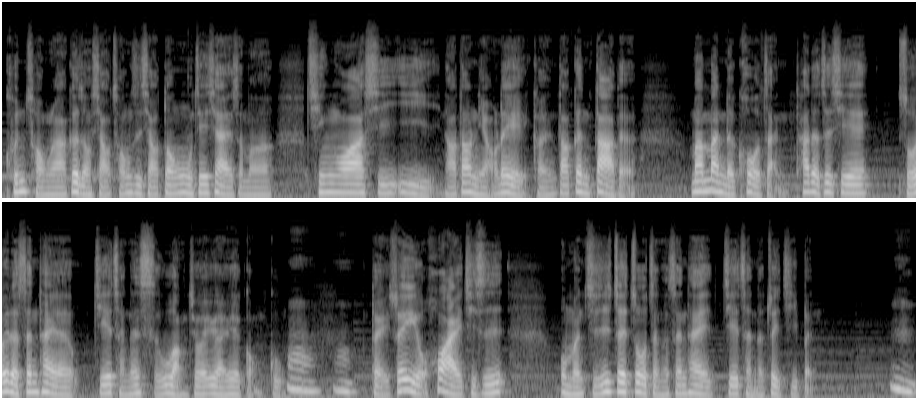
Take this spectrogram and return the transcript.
昆虫啊，各种小虫子、小动物，接下来什么青蛙、蜥蜴，然后到鸟类，可能到更大的，慢慢的扩展它的这些。所谓的生态的阶层跟食物网就会越来越巩固。嗯嗯，对，所以有后来其实我们只是在做整个生态阶层的最基本。嗯，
